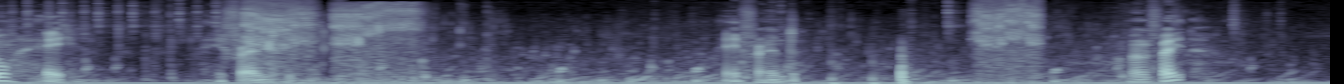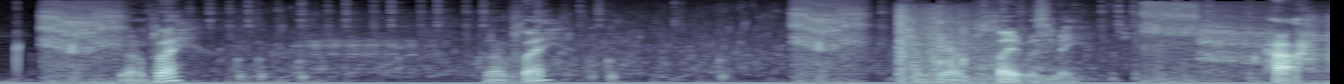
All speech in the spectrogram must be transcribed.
Oh, hey. Hey, friend. Hey, friend. Wanna fight? You wanna play? You Wanna play? Come here and play with me. Ha!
